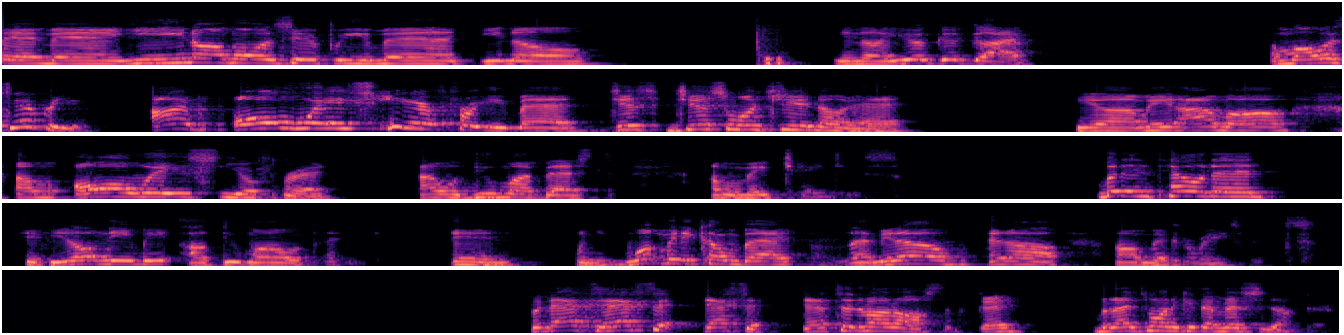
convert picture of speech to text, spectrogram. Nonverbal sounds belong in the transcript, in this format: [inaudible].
man, man. You, you know I'm always here for you, man. You know, you know, you're a good guy. I'm always here for you. I'm always here for you, man. Just just want you to know that. You know what I mean? I'm uh, I'm always your friend. I will do my best. I'm gonna make changes. But until then, if you don't need me, I'll do my own thing. And when you want me to come back, let me know, and I'll I'll make arrangements. But that's it. That's it. That's it. That's it about Auston. Okay. But I just want to get that message out there.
